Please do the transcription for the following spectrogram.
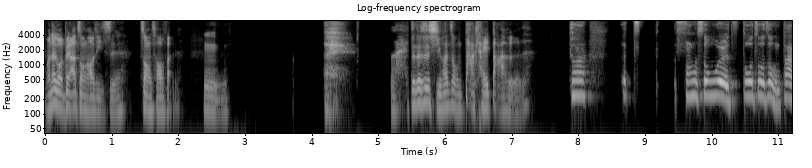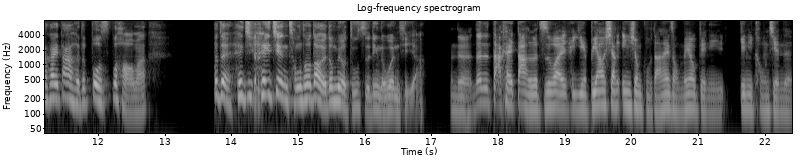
我、那个我被他撞好几次，撞超烦的。嗯，哎，哎，真的是喜欢这种大开大合的。对啊，呃，From Software 多做这种大开大合的 BOSS 不好吗？对不对？黑剑黑剑从头到尾都没有读指令的问题啊。真的，但是大开大合之外，也不要像英雄古达那种没有给你给你空间的，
